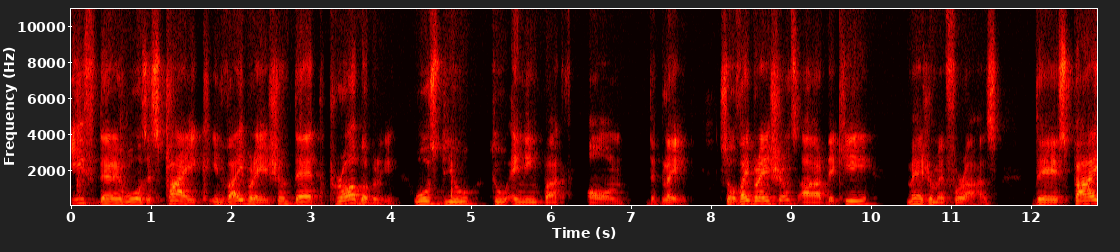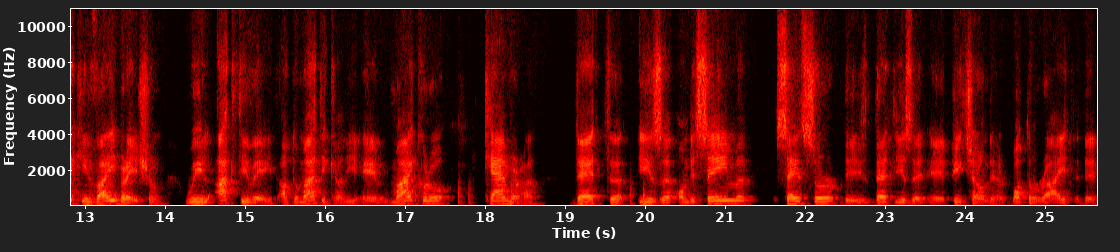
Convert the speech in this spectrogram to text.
if there was a spike in vibration that probably was due to an impact on the blade. So vibrations are the key measurement for us. The spike in vibration will activate automatically a micro camera that uh, is uh, on the same sensor that is a, a, picture on the bottom right the,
